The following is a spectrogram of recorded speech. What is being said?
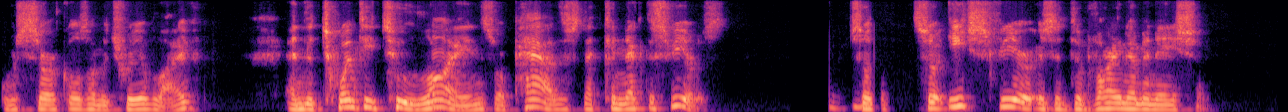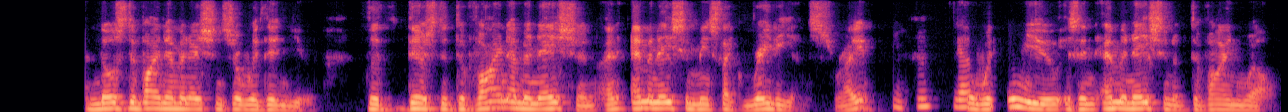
or circles on the tree of life and the 22 lines or paths that connect the spheres. Mm-hmm. So, so each sphere is a divine emanation. And those divine emanations are within you. The, there's the divine emanation. An emanation means like radiance, right? Mm-hmm. Yep. within you is an emanation of divine will.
